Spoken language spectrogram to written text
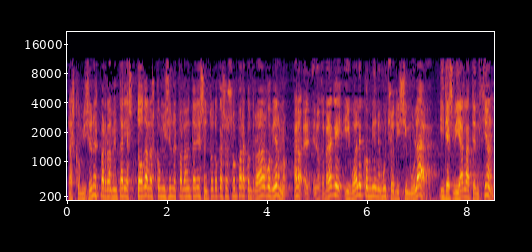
las comisiones parlamentarias, todas las comisiones parlamentarias en todo caso son para controlar al Gobierno. Claro, eh, lo que pasa es que igual le conviene mucho disimular y desviar la atención.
